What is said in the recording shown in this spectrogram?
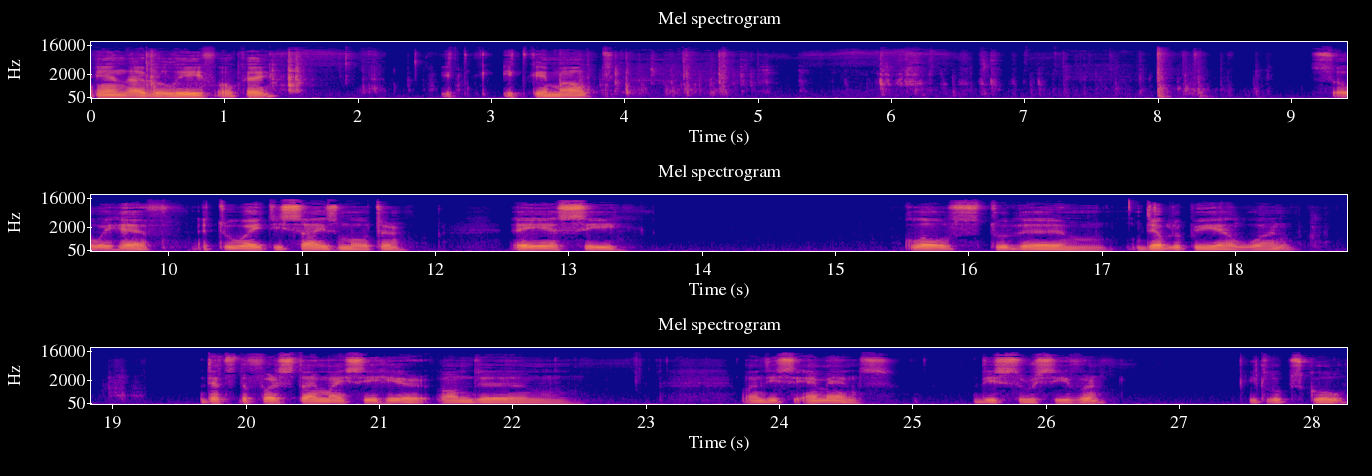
And I believe okay it it came out so we have a 280 size motor ESC close to the um, WPL1 that's the first time I see here on the um, on this MNs this receiver. It looks cool.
